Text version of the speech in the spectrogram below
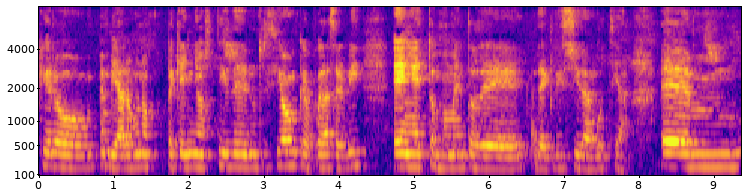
quiero enviaros unos pequeños tips de nutrición que os pueda servir en estos momentos de, crisis y de angustia. Em,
